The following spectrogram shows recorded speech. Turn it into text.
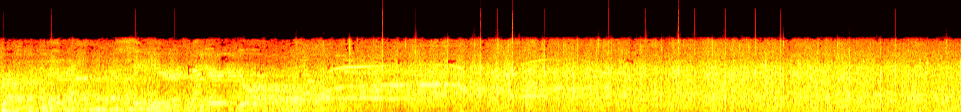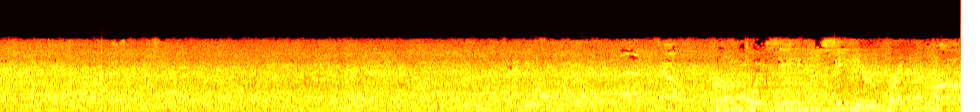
From Memphis, senior Gary Doral. From Boise, senior Frank Crum.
